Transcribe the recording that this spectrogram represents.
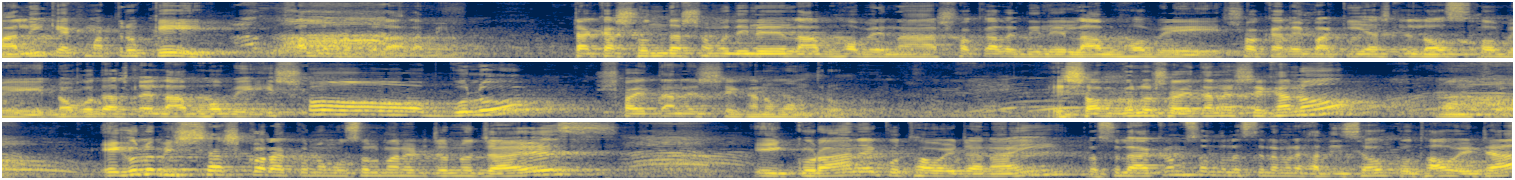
মালিক একমাত্র কে? আল্লাহ আলামিন। টাকা সন্ধ্যার সময় দিলে লাভ হবে না, সকালে দিলে লাভ হবে, সকালে বাকি আসলে লস হবে, নগদ আসলে লাভ হবে, এসবগুলো শয়তানের শেখানো মন্ত্র। এসবগুলো শয়তানের শেখানো মন্ত্র। এগুলো বিশ্বাস করা কোনো মুসলমানের জন্য জায়েজ? এই কোরআনে কোথাও এটা নাই। রসুল আকরম সাল্লাহ সাল্লামের হাদিসেও কোথাও এটা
